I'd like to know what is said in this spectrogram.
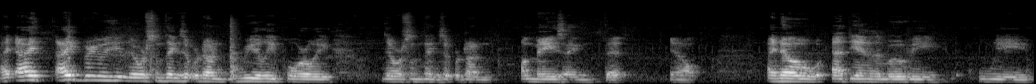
I, I, I agree with you. There were some things that were done really poorly. There were some things that were done amazing. That you know, I know at the end of the movie, we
